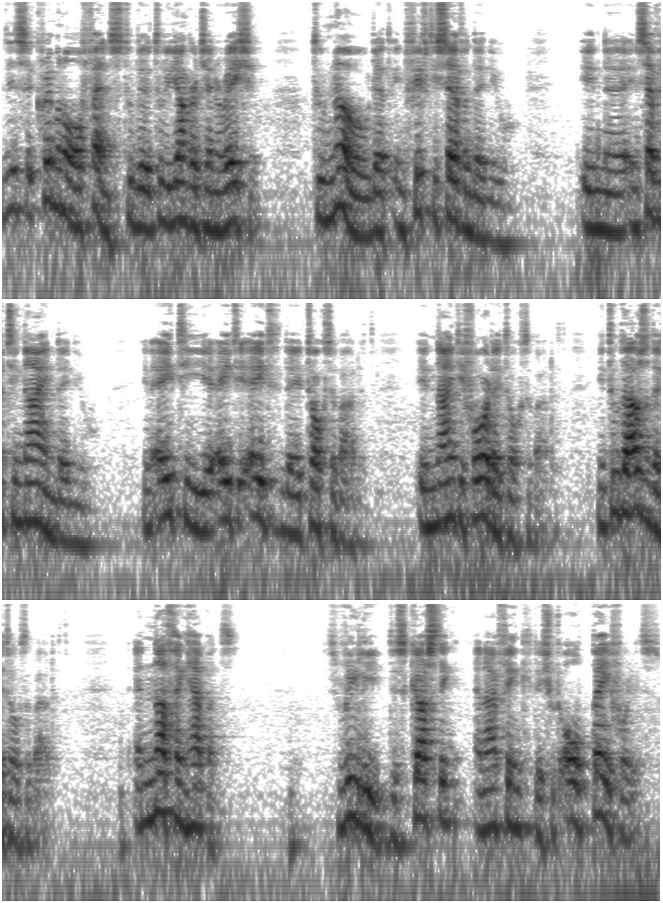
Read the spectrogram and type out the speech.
it is a criminal offense to the, to the younger generation to know that in 57 they knew, in, uh, in 79 they knew, in 80, 88 they talked about it. In 94 they talked about it. In 2000 they talked about it. And nothing happened. It's really disgusting and I think they should all pay for this.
